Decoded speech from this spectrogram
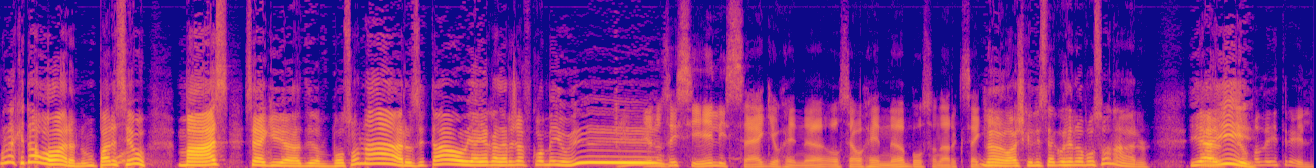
Moleque, da hora, não pareceu. Mas segue a, a Bolsonaros e tal, e aí a galera já ficou meio. "Ih". Eu não sei se ele segue o Renan ou se é o Renan Bolsonaro que segue Não, ele. eu acho que ele segue o Renan Bolsonaro. E É, aí. Eu falei entre eles.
